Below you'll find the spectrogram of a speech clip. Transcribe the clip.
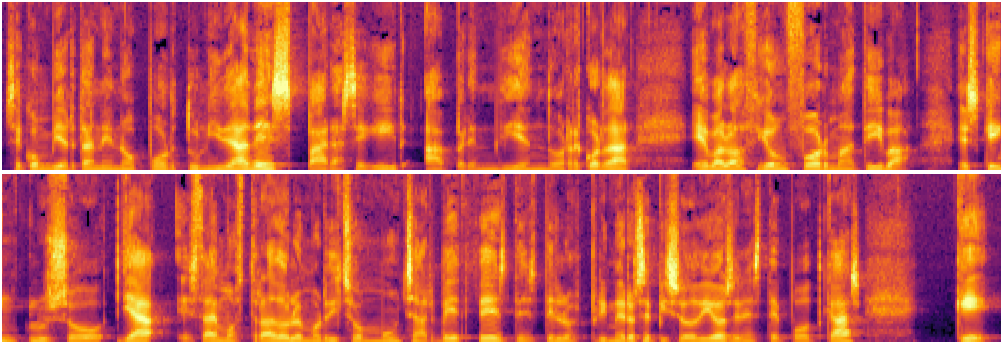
se conviertan en oportunidades para seguir aprendiendo. Recordar, evaluación formativa. Es que incluso ya está demostrado, lo hemos dicho muchas veces desde los primeros episodios en este podcast, que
